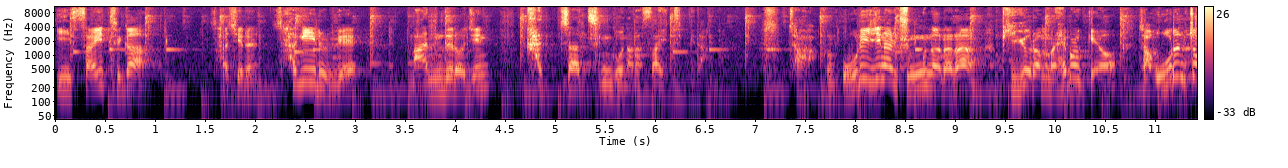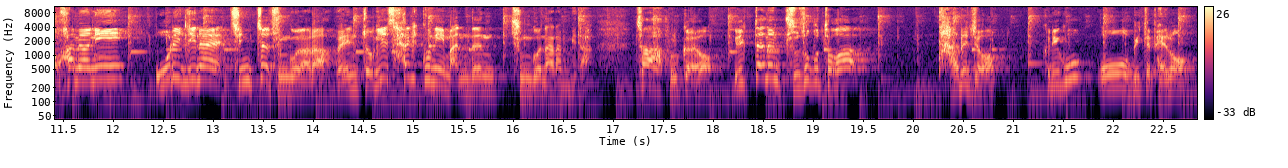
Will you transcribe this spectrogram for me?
이 사이트가 사실은 사기를 위해 만들어진 가짜 중고나라 사이트입니다. 자, 그럼 오리지널 중고나라랑 비교를 한번 해볼게요. 자, 오른쪽 화면이 오리지널 진짜 중고나라, 왼쪽이 사기꾼이 만든 중고나라입니다. 자, 볼까요? 일단은 주소부터가 다르죠? 그리고, 오, 밑에 배너.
